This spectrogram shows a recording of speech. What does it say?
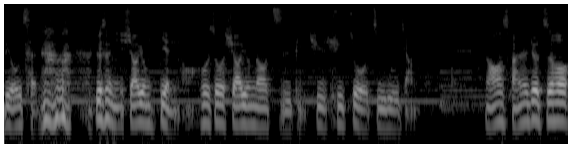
流程，就是你需要用电脑，或者说需要用到纸笔去去做记录这样子。然后反正就之后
